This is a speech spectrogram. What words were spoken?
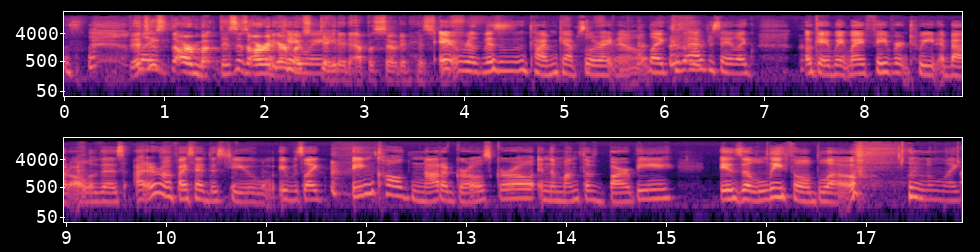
this Like- is our mo- this is already Okay, our most wait. dated episode in history It really, this is a time capsule right now. Like, because I have to say, like, okay, wait, my favorite tweet about all of this. I don't know if I said this to you. It was like being called not a girl's girl in the month of Barbie is a lethal blow. and I'm like,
